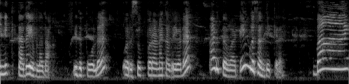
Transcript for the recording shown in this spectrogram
இன்னைக்கு கதை இவ்வளோதான் இது போல் ஒரு சூப்பரான கதையோட அடுத்த வாட்டி உங்களை சந்திக்கிறேன். பாய்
